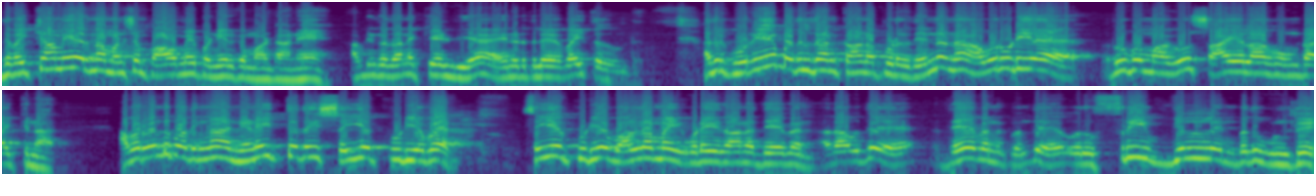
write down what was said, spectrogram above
இதை வைக்காமே இருந்தா மனுஷன் பாவமே பண்ணியிருக்க மாட்டானே? அப்படின்றதான கேள்வியை என்னிடத்துல வைத்தது உண்டு அதற்கு ஒரே பதில் தான் காணப்படுகிறது. என்னன்னா அவருடைய ரூபமாகவும் சாயலாகவும் உண்டாக்கினார். அவர் வந்து பாத்தீங்கன்னா நினைத்ததை செய்யக்கூடியவர் செய்யக்கூடிய வல்லமை உடையதான தேவன். அதாவது தேவனுக்கு வந்து ஒரு ஃப்ரீ வில் என்பது உண்டு.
